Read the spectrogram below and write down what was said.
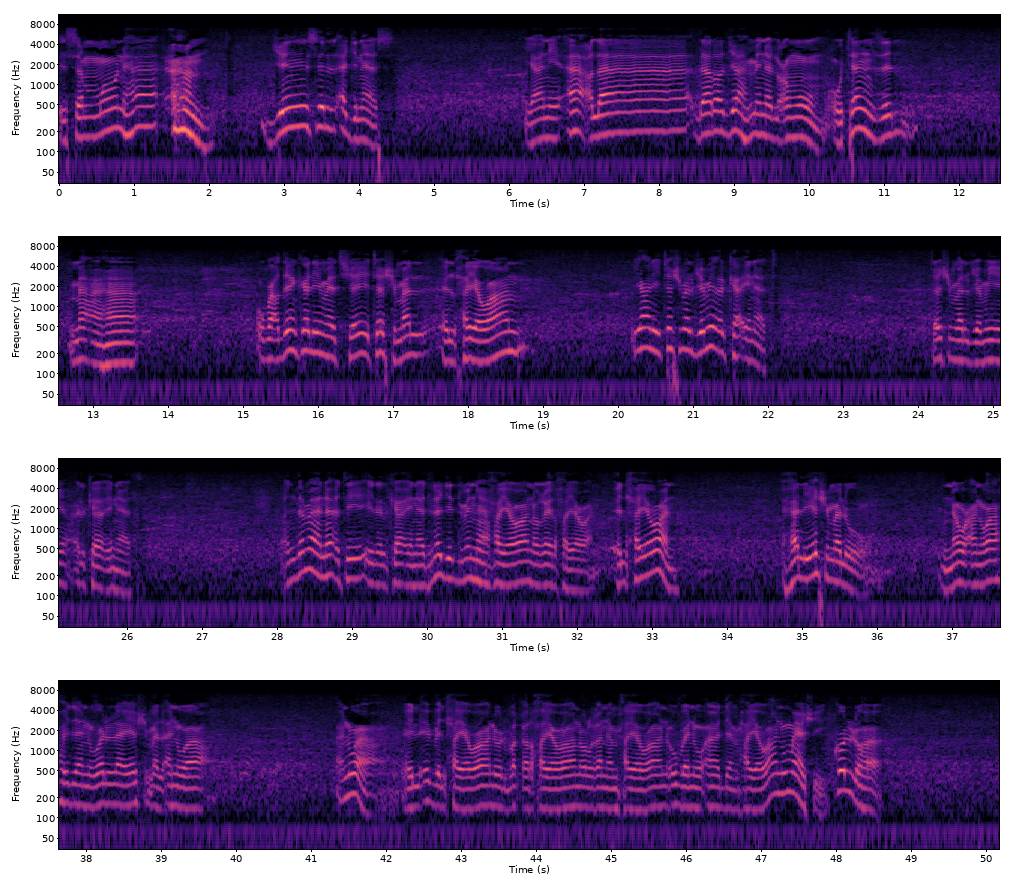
يسمونها جنس الأجناس. يعني أعلى درجة من العموم وتنزل معها. وبعدين كلمة شيء تشمل الحيوان يعني تشمل جميع الكائنات. تشمل جميع الكائنات. عندما نأتي إلى الكائنات نجد منها حيوان وغير حيوان. الحيوان هل يشمل نوعا واحدا ولا يشمل أنواع؟ أنواع. الإبل حيوان والبقر حيوان والغنم حيوان وبنو آدم حيوان وماشي كلها.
